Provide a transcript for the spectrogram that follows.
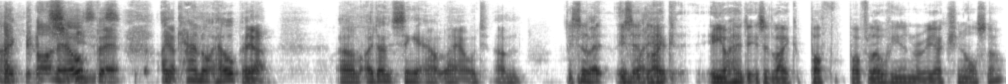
i can't help it i Yeah. cannot help it Yeah. um, i don't sing it out loud um, Is that But is in it my like in your head? Is it like Pav, Pavlovian reaction also?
